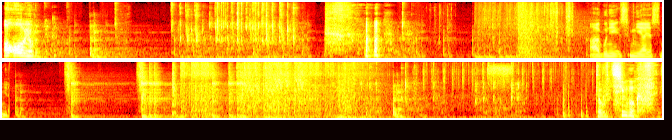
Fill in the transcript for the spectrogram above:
어어 요 아군이 승리하였습니다. 친구인가 보네.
